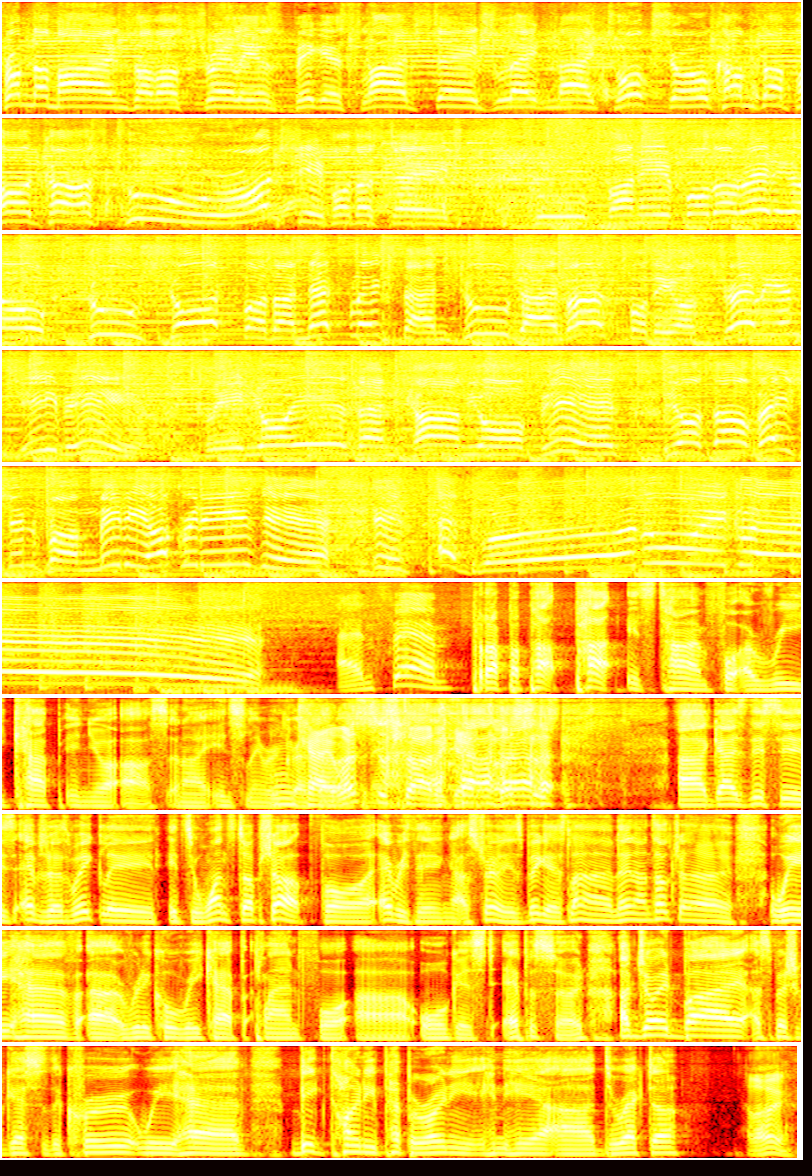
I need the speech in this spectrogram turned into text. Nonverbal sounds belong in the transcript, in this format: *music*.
From the minds of Australia's biggest live stage late night talk show comes a podcast too raunchy for the stage, too funny for the radio, too short for the Netflix, and too diverse for the Australian TV. Clean your ears and calm your fears. Your salvation from mediocrity is here. It's Ebsworth Weekly! And Sam. Pa-pa-pa-pa. It's time for a recap in your ass, and I instantly regret it. Okay, that let's just start again. *laughs* Let's just. Uh, guys, this is Ebsworth Weekly. It's a one-stop shop for everything Australia's biggest live late night talk show. We have a really cool recap planned for our August episode. I'm joined by a special guest of the crew. We have Big Tony Pepperoni in here, uh, director. Hello.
